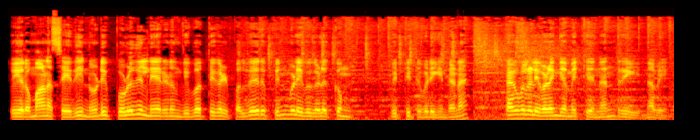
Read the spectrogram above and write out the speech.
துயரமான செய்தி. நொடி பொழுதில் நேரிடும் விபத்துகள் பல்வேறு பின்விளைவுகளுக்கும் வித்திட்டு விடுகின்றன. தகவல்களை வழங்கியமைக்கு நன்றி நவீன்.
